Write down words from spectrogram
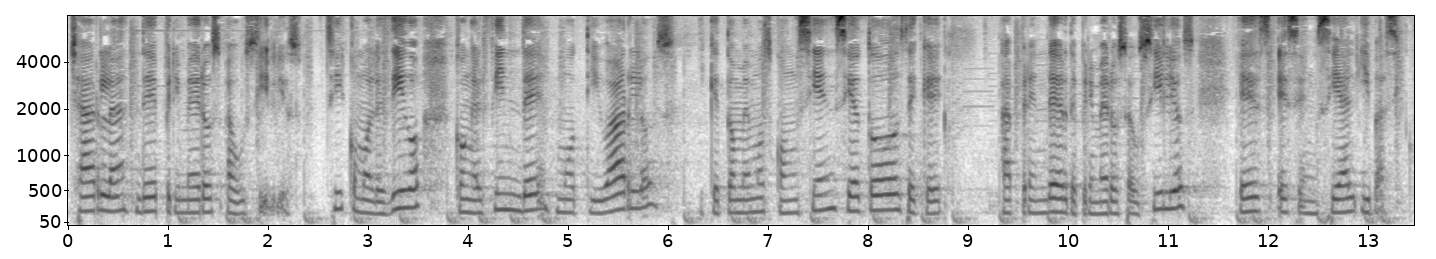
charla de primeros auxilios. Sí, como les digo, con el fin de motivarlos que tomemos conciencia todos de que aprender de primeros auxilios es esencial y básico.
